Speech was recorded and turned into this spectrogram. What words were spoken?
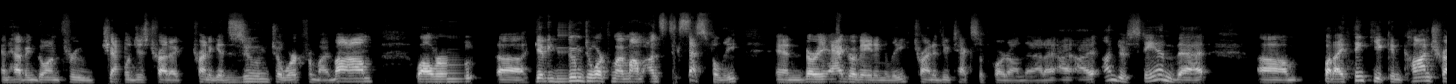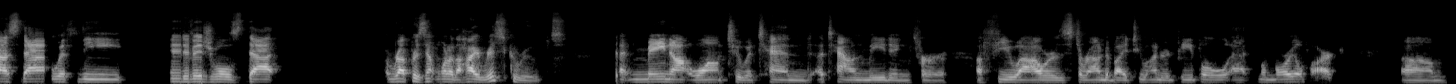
and having gone through challenges try to trying to get zoom to work for my mom while remote uh, getting zoom to work for my mom unsuccessfully and very aggravatingly trying to do tech support on that. I, I I understand that, um, but I think you can contrast that with the individuals that represent one of the high risk groups that may not want to attend a town meeting for a few hours surrounded by 200 people at Memorial Park. Um,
